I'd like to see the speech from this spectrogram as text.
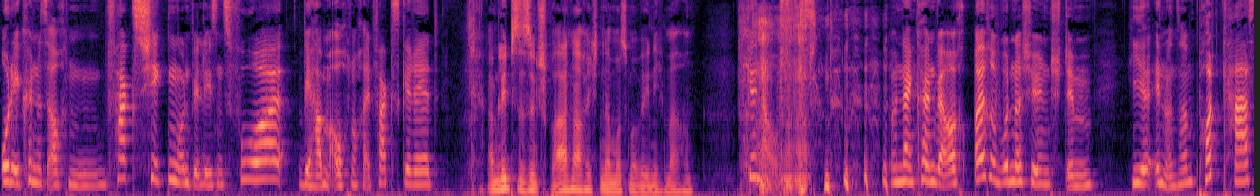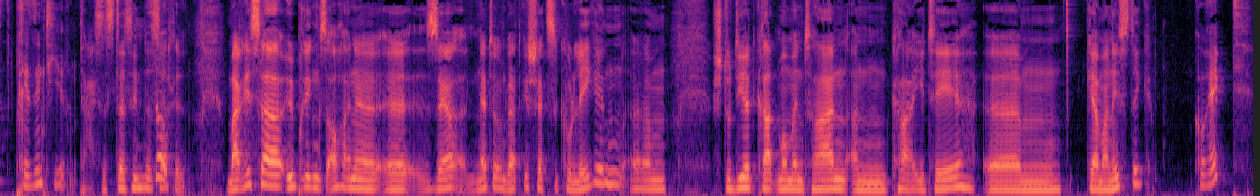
Oder ihr könnt uns auch einen Fax schicken und wir lesen es vor. Wir haben auch noch ein Faxgerät. Am liebsten sind Sprachnachrichten, da muss man wenig machen. Genau. und dann können wir auch eure wunderschönen Stimmen hier in unserem Podcast präsentieren. Das ist der Sinn der So. Sache. Marissa übrigens auch eine äh, sehr nette und wertgeschätzte Kollegin, ähm, studiert gerade momentan an KIT ähm, Germanistik Korrekt?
